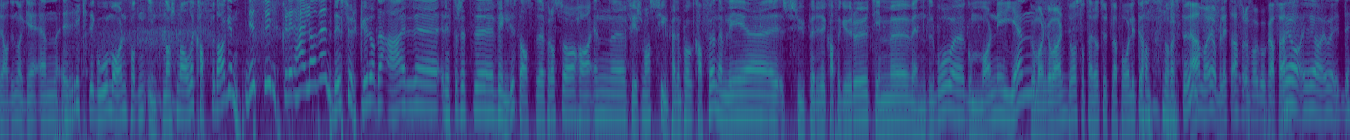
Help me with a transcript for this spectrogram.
Radio Norge. En riktig god morgen på den internasjonale kaffedagen. Det surkler her, Loven. Det surkler, og det er eh, rett og slett veldig stas for oss å ha en fyr som har sylpeiling på kaffe, nemlig superkaffeguru Tim Wendelbo. Eh, God morgen igjen. God morgen, god morgen. Du har stått her og tutla på litt rann, nå en stund. Ja, må jobbe litt da, for å få god kaffe. Ja, ja, det,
